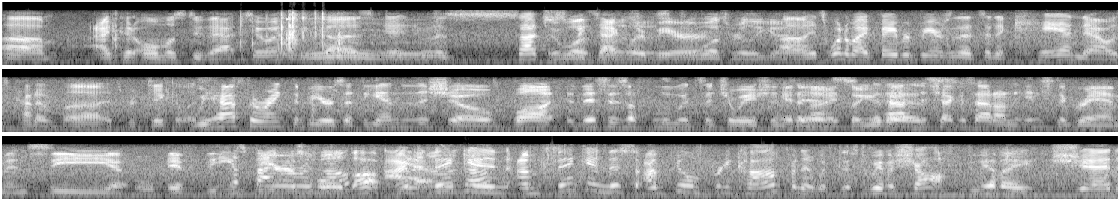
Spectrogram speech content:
Um, I could almost do that to it because it was such a It was spectacular delicious. beer. It was really good. Uh, it's one of my favorite beers, and it's in a can now. It's kind of uh, it's ridiculous. We have to rank the beers at the end of the show, but this is a fluid situation It tonight. is. So you It have is. to check us out on Instagram and see if these The final beers hold up. I'm Yeah. thinking. I'm thinking this. I'm feeling pretty confident with this. Do we have a shop? Do we have a shed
